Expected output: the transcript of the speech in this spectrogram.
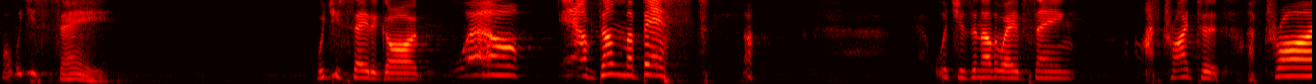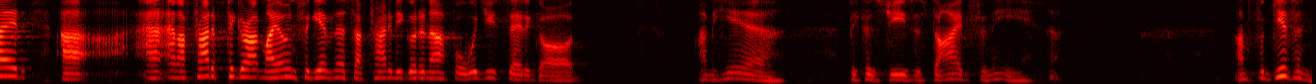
What would you say? Would you say to God, Well, yeah, I've done my best? Which is another way of saying, I've tried to, I've tried, uh, and I've tried to figure out my own forgiveness. I've tried to be good enough. Or would you say to God, I'm here because Jesus died for me? I'm forgiven.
